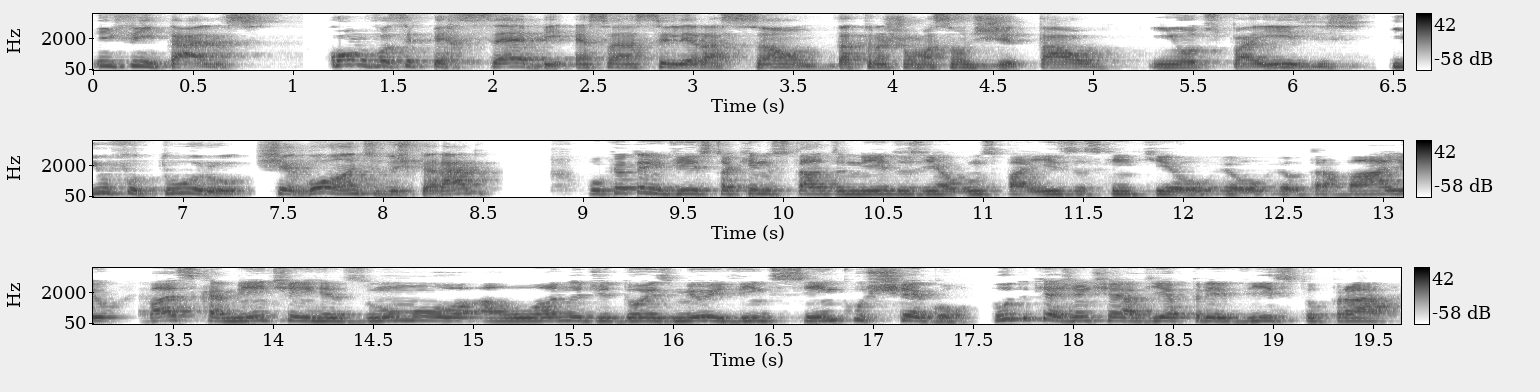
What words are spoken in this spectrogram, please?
Enfim, Thales, como você percebe essa aceleração da transformação digital em outros países? E o futuro chegou antes do esperado? O que eu tenho visto aqui nos Estados Unidos e em alguns países em que eu, eu, eu, trabalho, basicamente, em resumo, o ano de 2025 chegou. Tudo que a gente havia previsto para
